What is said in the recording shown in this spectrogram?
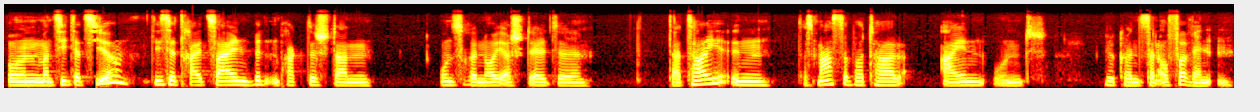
Und man sieht jetzt hier, diese drei Zeilen binden praktisch dann unsere neu erstellte Datei in das Masterportal ein und wir können es dann auch verwenden.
